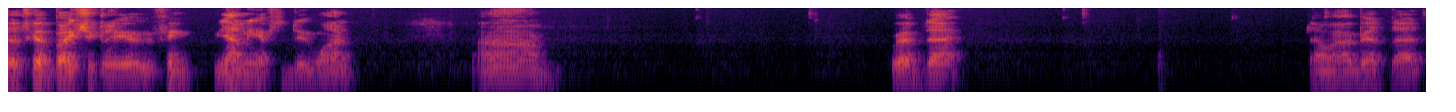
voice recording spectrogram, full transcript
So it's got basically everything. You only have to do one. Um, grab that. Don't worry about that.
